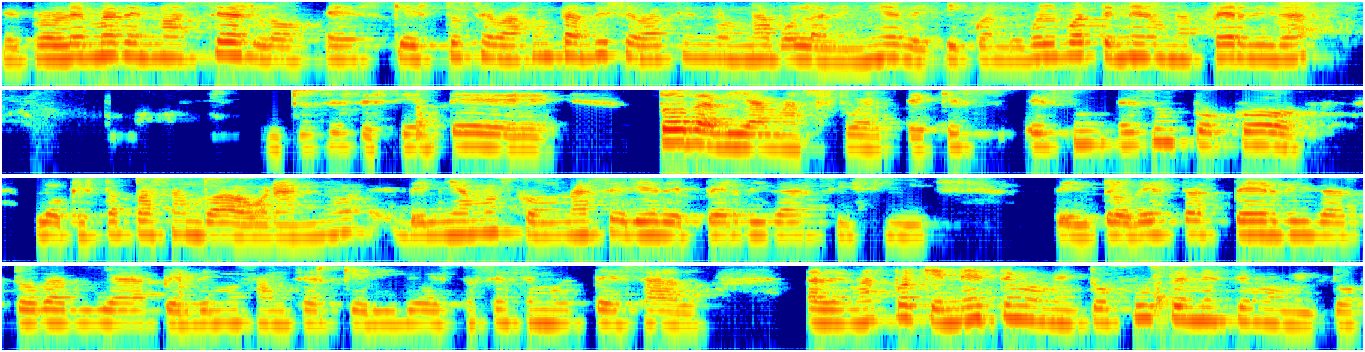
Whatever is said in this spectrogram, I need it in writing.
El problema de no hacerlo es que esto se va juntando y se va haciendo una bola de nieve y cuando vuelvo a tener una pérdida, entonces se siente todavía más fuerte, que es, es, es un poco lo que está pasando ahora, ¿no? Veníamos con una serie de pérdidas y si dentro de estas pérdidas todavía perdemos a un ser querido, esto se hace muy pesado. Además, porque en este momento, justo en este momento,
